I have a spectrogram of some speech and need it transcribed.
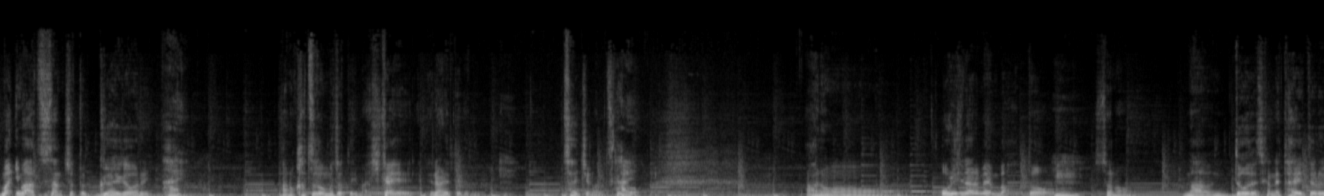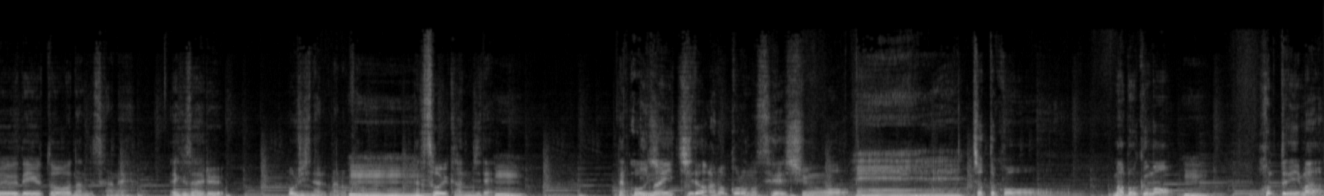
まあ、今淳さんちょっと具合が悪い。はい。あの活動もちょっと今控えられてる最中なんですけど、はい。あのーオリジナルメンバーと、うん。そのまあどうですかねタイトルで言うと何ですかね EXILE オリジナルなのか,、なんかそういう感じで、うん今一度あの頃の青春をえちょっとこうまあ僕も本当にまあ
